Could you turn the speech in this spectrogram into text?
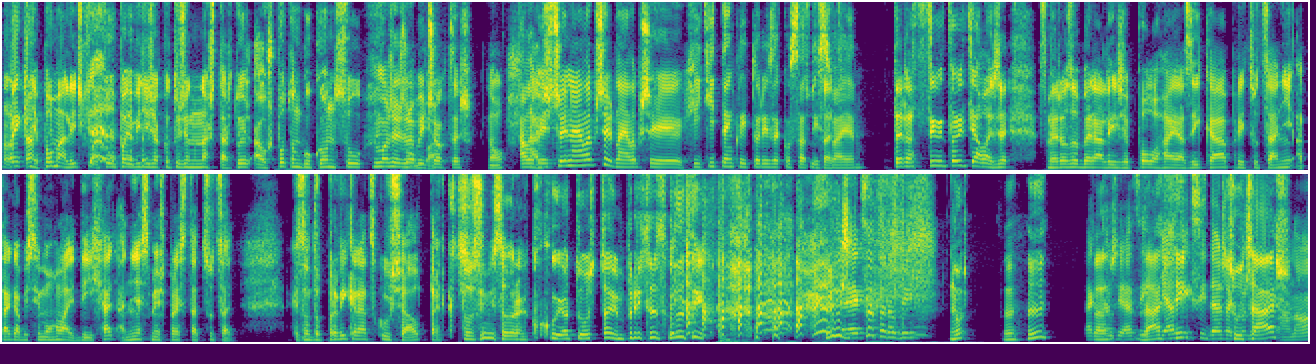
Pekne pomaličky a to úplne vidíš, ako tú ženu naštartuješ a už potom ku koncu Môžeš bomba. robiť, čo chceš. No, Ale a vieš, čo je najlepšie? Najlepšie je chytiť ten klitoris ako Satisfyer. Teraz si to ale že sme rozoberali, že poloha jazyka pri cucaní a tak, aby si mohla aj dýchať a nesmieš prestať cucať. A keď som to prvýkrát skúšal, tak som si myslel, že kuku, ja tu ostavím pricesnutý. Jak sa to robí? No, uh-huh. Tak Dá- dáš jazyk, dáš si, jazyk si dáš ako, cucáš? že, áno,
